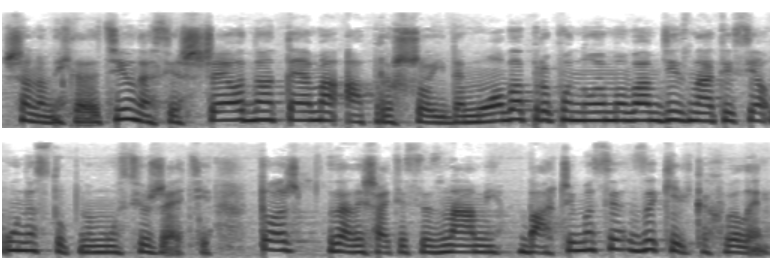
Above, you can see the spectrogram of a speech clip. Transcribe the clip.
Шановні глядачі, у нас є ще одна тема. А про що йде мова? Пропонуємо вам дізнатися у наступному сюжеті. Тож залишайтеся з нами. Бачимося за кілька хвилин.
